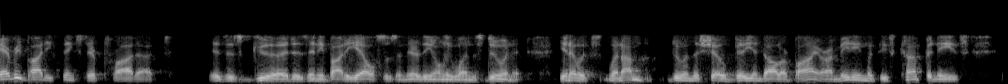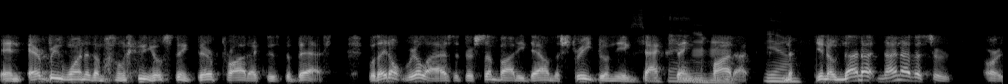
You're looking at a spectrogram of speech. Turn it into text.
Everybody thinks their product is as good as anybody else's and they're the only ones doing it. You know, it's when I'm doing the show Billion Dollar Buyer, I'm meeting with these companies and every one of the millennials think their product is the best. Well, they don't realize that there's somebody down the street doing the exact Same same thing. product. Yeah. You know, none of none of us are are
